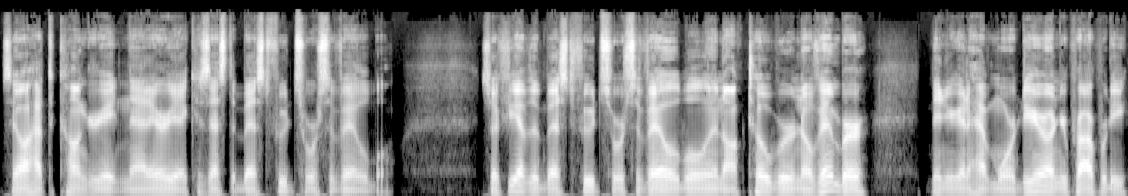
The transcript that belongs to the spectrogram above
So i'll have to congregate in that area because that's the best food source available. So if you have the best food source available in october november then you're going to have more deer on your property.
